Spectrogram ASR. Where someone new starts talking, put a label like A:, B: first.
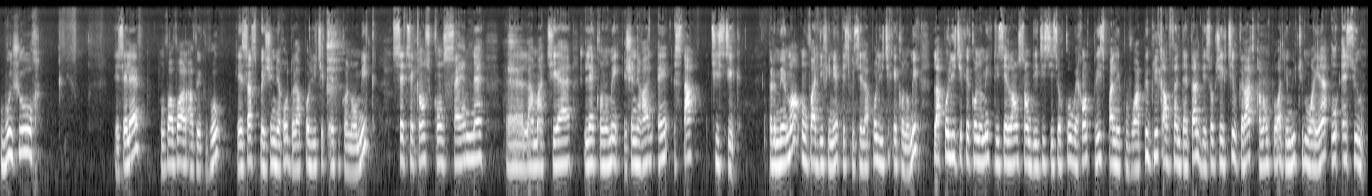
A: Bonjour les élèves, on va voir avec vous les aspects généraux de la politique économique. Cette séquence concerne euh, la matière, l'économie générale et statistique. Premièrement, on va définir qu'est-ce que c'est la politique économique. La politique économique disait l'ensemble des décisions cohérentes prises par les pouvoirs publics afin d'atteindre des objectifs grâce à l'emploi de multimoyens ou instruments.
